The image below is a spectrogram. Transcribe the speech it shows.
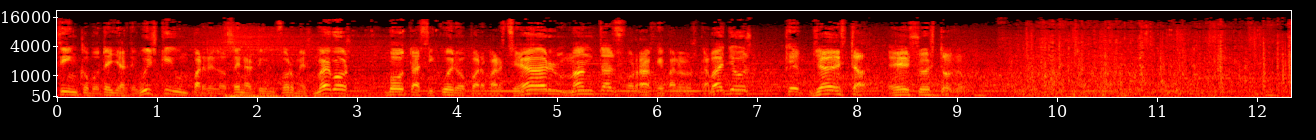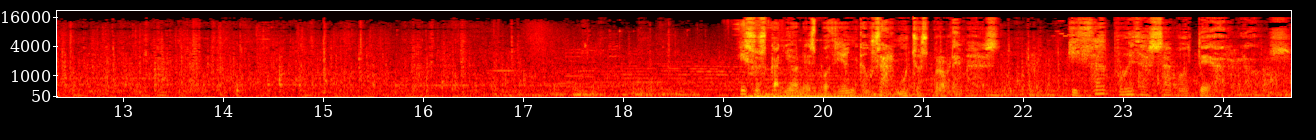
Cinco botellas de whisky, un par de docenas de uniformes nuevos, botas y cuero para parchear, mantas, forraje para los caballos. Que Ya está, eso es todo. Esos cañones podrían causar muchos problemas. Quizá pueda sabotearlos.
